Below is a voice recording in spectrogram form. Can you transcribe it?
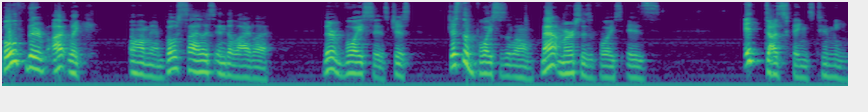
Both their uh, like, oh man, both Silas and Delilah, their voices just, just the voices alone. Matt Mercer's voice is, it does things to me.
